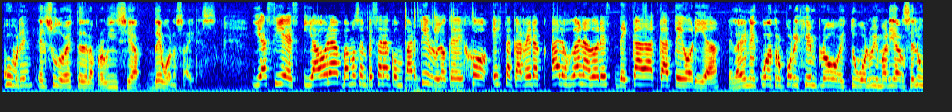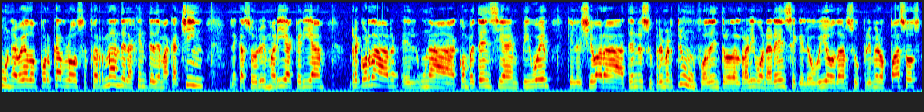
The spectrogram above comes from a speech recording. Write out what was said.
cubren el sudoeste de la provincia de Buenos Aires. Y así es, y ahora vamos a empezar a compartir lo que dejó esta carrera a los ganadores de cada categoría. En la N4, por ejemplo, estuvo Luis María Arceluz, navegado por Carlos Fernández, la gente de Macachín. En el caso de Luis María, quería recordar una competencia en Pigüé que le llevara a tener su primer triunfo dentro del rally bonaerense que le vio dar sus primeros pasos.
